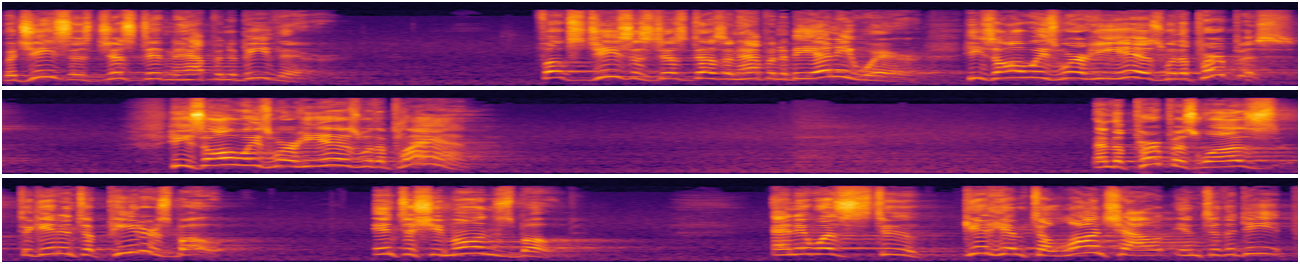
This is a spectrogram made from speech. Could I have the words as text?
But Jesus just didn't happen to be there. Folks, Jesus just doesn't happen to be anywhere. He's always where he is with a purpose. He's always where he is with a plan. And the purpose was to get into Peter's boat into Shimon's boat. And it was to get him to launch out into the deep.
